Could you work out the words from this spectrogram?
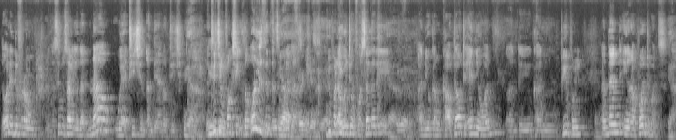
The only difference with the civil service is that now we are teaching and they are not teaching. Yeah. The teaching function is the only thing that Yeah. separates us. People are waiting for salary, and you can count out anyone, and you can people, and then in appointments. Yeah.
